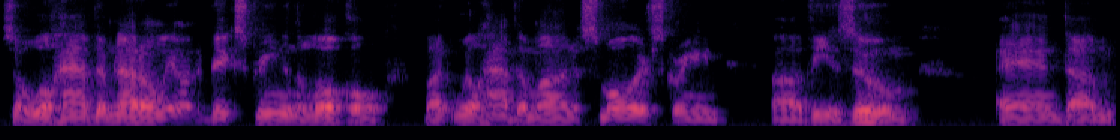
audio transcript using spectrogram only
So we'll have them not only on the big screen in the local, but we'll have them on a smaller screen uh, via Zoom. And um,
